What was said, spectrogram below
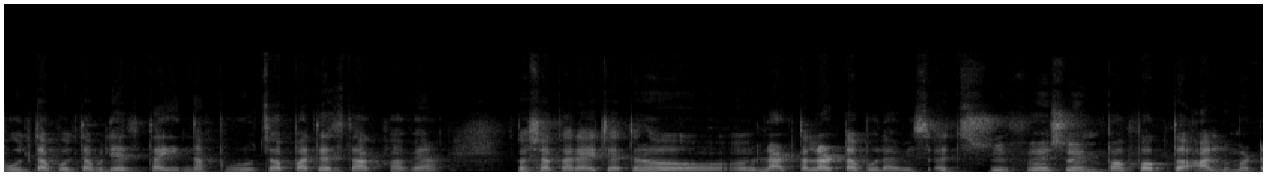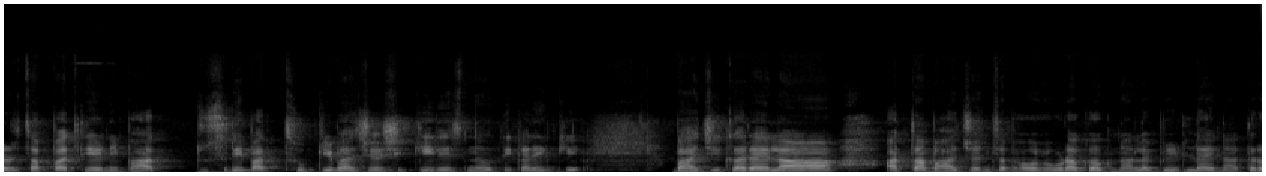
बोलता बोलता म्हणजे बोली आज ताईंना पू चपात्याच दाखवाव्या. कशा करायच्या? तर लाटता लाटता बोलावे. स्वयंपाक फक्त आलू मटर चपाती आणि भात. दुसरी भात सुकी भाजी अशी केलीच नव्हती. कारण की भाजी करायला आता भाज्यांचा भाव एवढा गगनाला भिडला आहे ना तर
